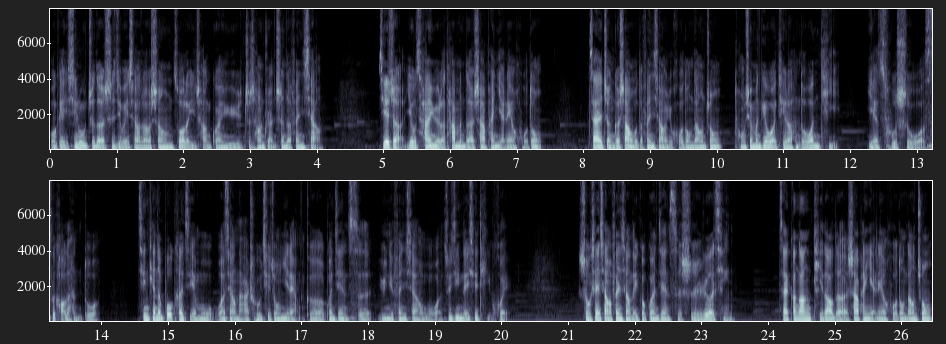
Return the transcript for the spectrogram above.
我给新入职的十几位校招生做了一场关于职场转身的分享，接着又参与了他们的沙盘演练活动。在整个上午的分享与活动当中，同学们给我提了很多问题，也促使我思考了很多。今天的播客节目，我想拿出其中一两个关键词与你分享我最近的一些体会。首先想分享的一个关键词是热情。在刚刚提到的沙盘演练活动当中，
